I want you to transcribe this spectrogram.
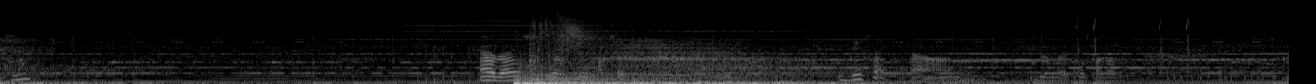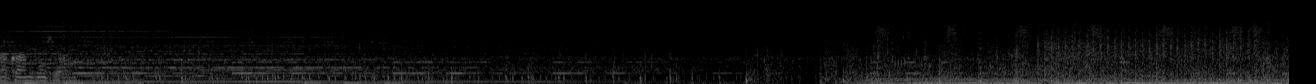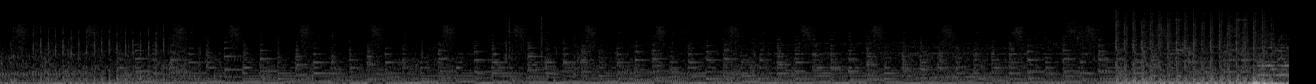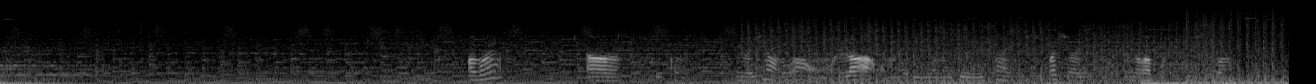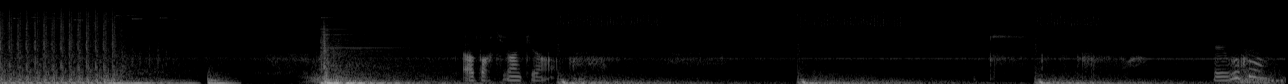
Ah bah, je suis en Des facs Ah, c'est pas grave. On a quand même bien géré. En vrai, ah, c'est con. Imagine en vrai, là, on a des, on a des 5, je sais pas si on nous rapproche plus ou pas. Ah, partie vainqueur. Il y a beaucoup. hein.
